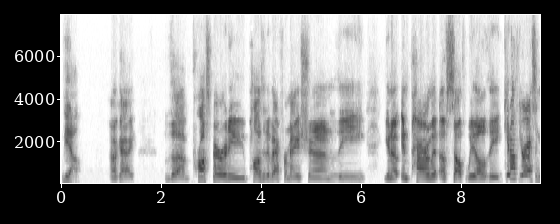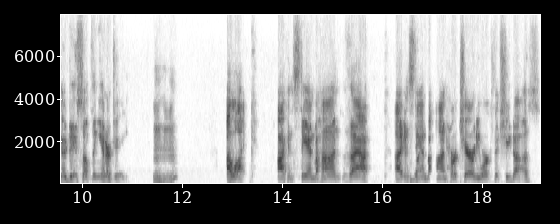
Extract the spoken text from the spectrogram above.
yeah okay, the prosperity, positive affirmation, the you know empowerment of self will, the get off your ass and go do something energy. mm-hmm I like. I can stand behind that. I can stand behind her charity work that she does.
